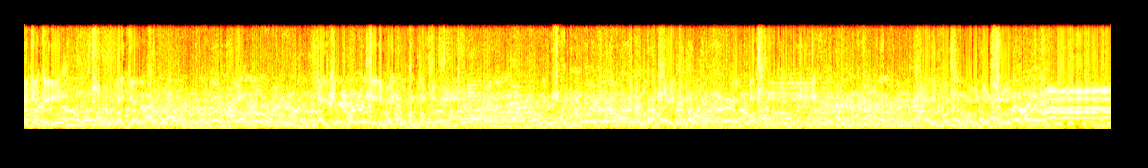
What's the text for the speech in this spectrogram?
কয় দাঁত রে চার দাঁত হ্যাঁ চার খেল আচ্ছা রে ভাই কত দাম চাচ্ছে এক লক্ষ ষাট হাজার পাঁচ মন হবে মনে হয় না সাড়ে পাঁচ মন হবে দর্শক শুধু দর্শক কিন্তু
